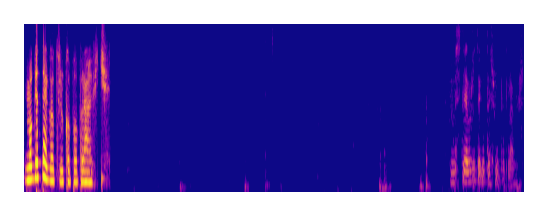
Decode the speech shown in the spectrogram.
Mogę tego tylko poprawić. Myślałem, że tego też mi poprawisz.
